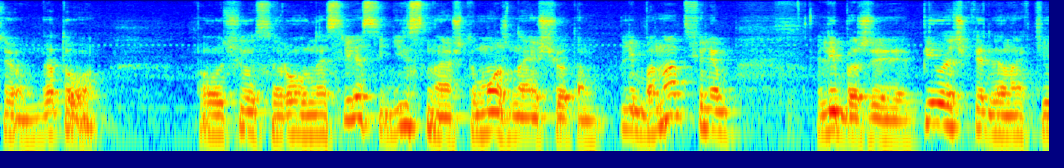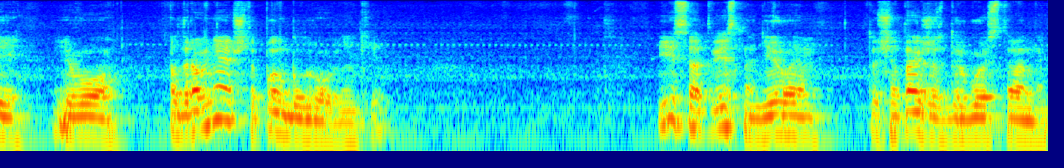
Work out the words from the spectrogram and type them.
Все, готово. Получился ровный срез. Единственное, что можно еще там либо надфилем, либо же пилочкой для ногтей его подровнять, чтобы он был ровненький. И, соответственно, делаем точно так же с другой стороны.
